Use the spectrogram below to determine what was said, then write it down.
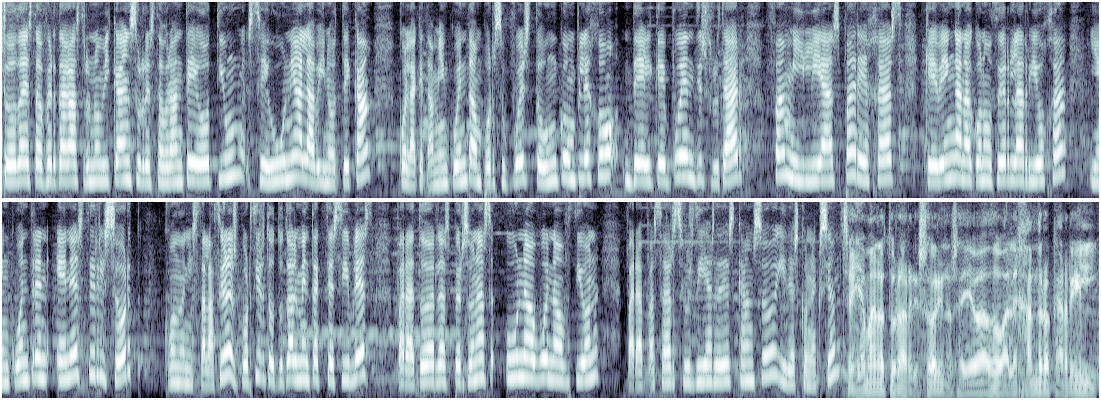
Toda esta oferta gastronómica en su restaurante Otium se une a la vinoteca, con la que también cuentan, por supuesto, un complejo del que pueden disfrutar familias, parejas que vengan a conocer La Rioja y encuentren en este resort con instalaciones, por cierto, totalmente accesibles para todas las personas, una buena opción para pasar sus días de descanso y desconexión. Se llama Natura Resort y nos ha llevado Alejandro Carril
